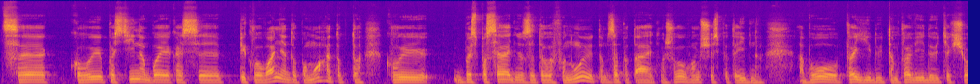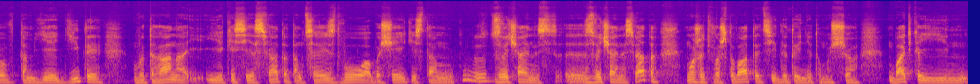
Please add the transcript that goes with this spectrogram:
це коли постійно буде якесь е, піклування, допомога. Тобто, коли безпосередньо зателефонують, там запитають, можливо, вам щось потрібно, або приїдуть, там провідують, якщо там є діти ветерана і якесь є свято, там це Різдво або ще якісь там ну, звичайне, е, звичайне свято можуть влаштувати цій дитині, тому що батька її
